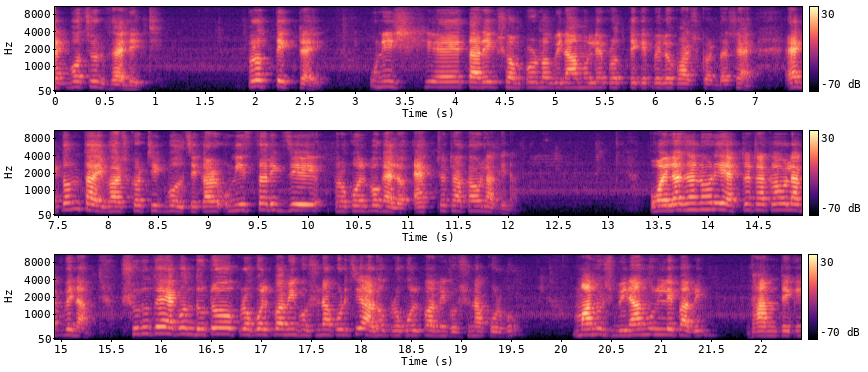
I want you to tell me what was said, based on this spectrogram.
এক বছর ভ্যালিড প্রত্যেকটাই। উনিশ তারিখ সম্পূর্ণ বিনামূল্যে প্রত্যেকে পেল ভাস্কর দাস। হ্যাঁ একদম তাই। ভাস্কর ঠিক বলছে, কারণ উনিশ তারিখ যে প্রকল্প গেল, একটা টাকাও লাগে না। পয়লা জানুয়ারি একটা টাকাও লাগবে না। শুধু তো এখন দুটো প্রকল্প আমি ঘোষণা করেছি আরও প্রকল্প আমি ঘোষণা করব। মানুষ বিনামূল্যে পাবে ধাম থেকে।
